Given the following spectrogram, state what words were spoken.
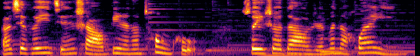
而且可以减少病人的痛苦，所以受到人们的欢迎。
